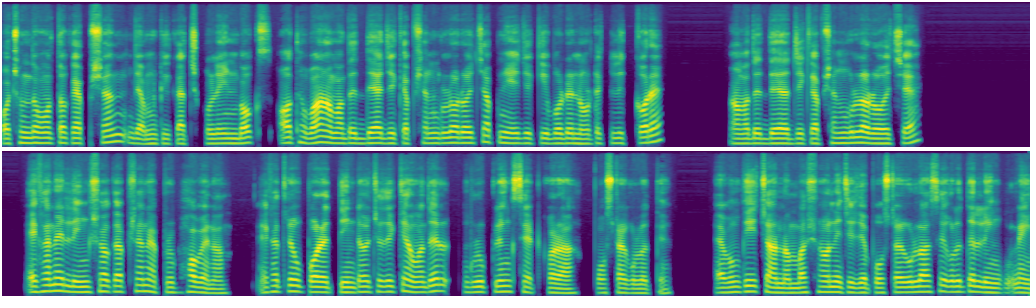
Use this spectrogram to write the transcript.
পছন্দ মতো ক্যাপশন যেমন কি কাজ করলে ইনবক্স অথবা আমাদের দেয়া যে ক্যাপশনগুলো রয়েছে, আপনি এই যে কিবোর্ডে নোটে ক্লিক করে আমাদের দেয়া যে ক্যাপশনগুলো রয়েছে, এখানে লিঙ্ক সহ ক্যাপশন অ্যাপ্রুভ হবে না। এক্ষেত্রে উপরের ৩ টা হচ্ছে যে কি আমাদের গ্রুপ লিঙ্ক সেট করা পোস্টারগুলোতে এবং কি চার নাম্বার সহ নিচে যে পোস্টারগুলো আছে এগুলোতে লিঙ্ক নেই।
